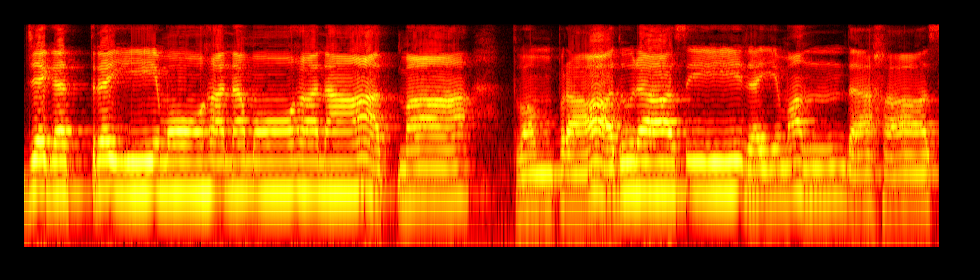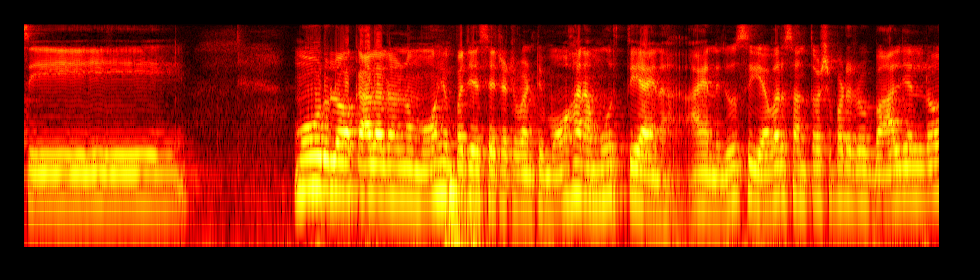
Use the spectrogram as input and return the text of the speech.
जगत्त्रयी मोहनमोहनात्मा त्वं ప్రాదురాసీరయమందహాసీ మూడు లోకాలను మోహింపజేసేటటువంటి మోహనమూర్తి ఆయన ఆయన చూసి ఎవరు సంతోషపడరు బాల్యంలో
